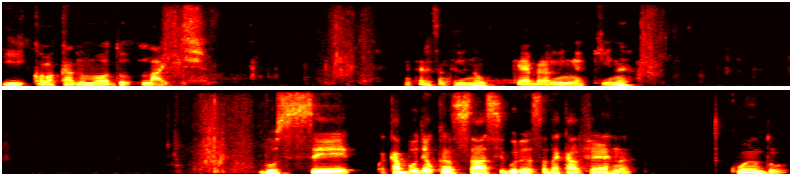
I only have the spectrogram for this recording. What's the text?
e colocar no modo light. Interessante, ele não quebra a linha aqui, né? Você acabou de alcançar a segurança da caverna quando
